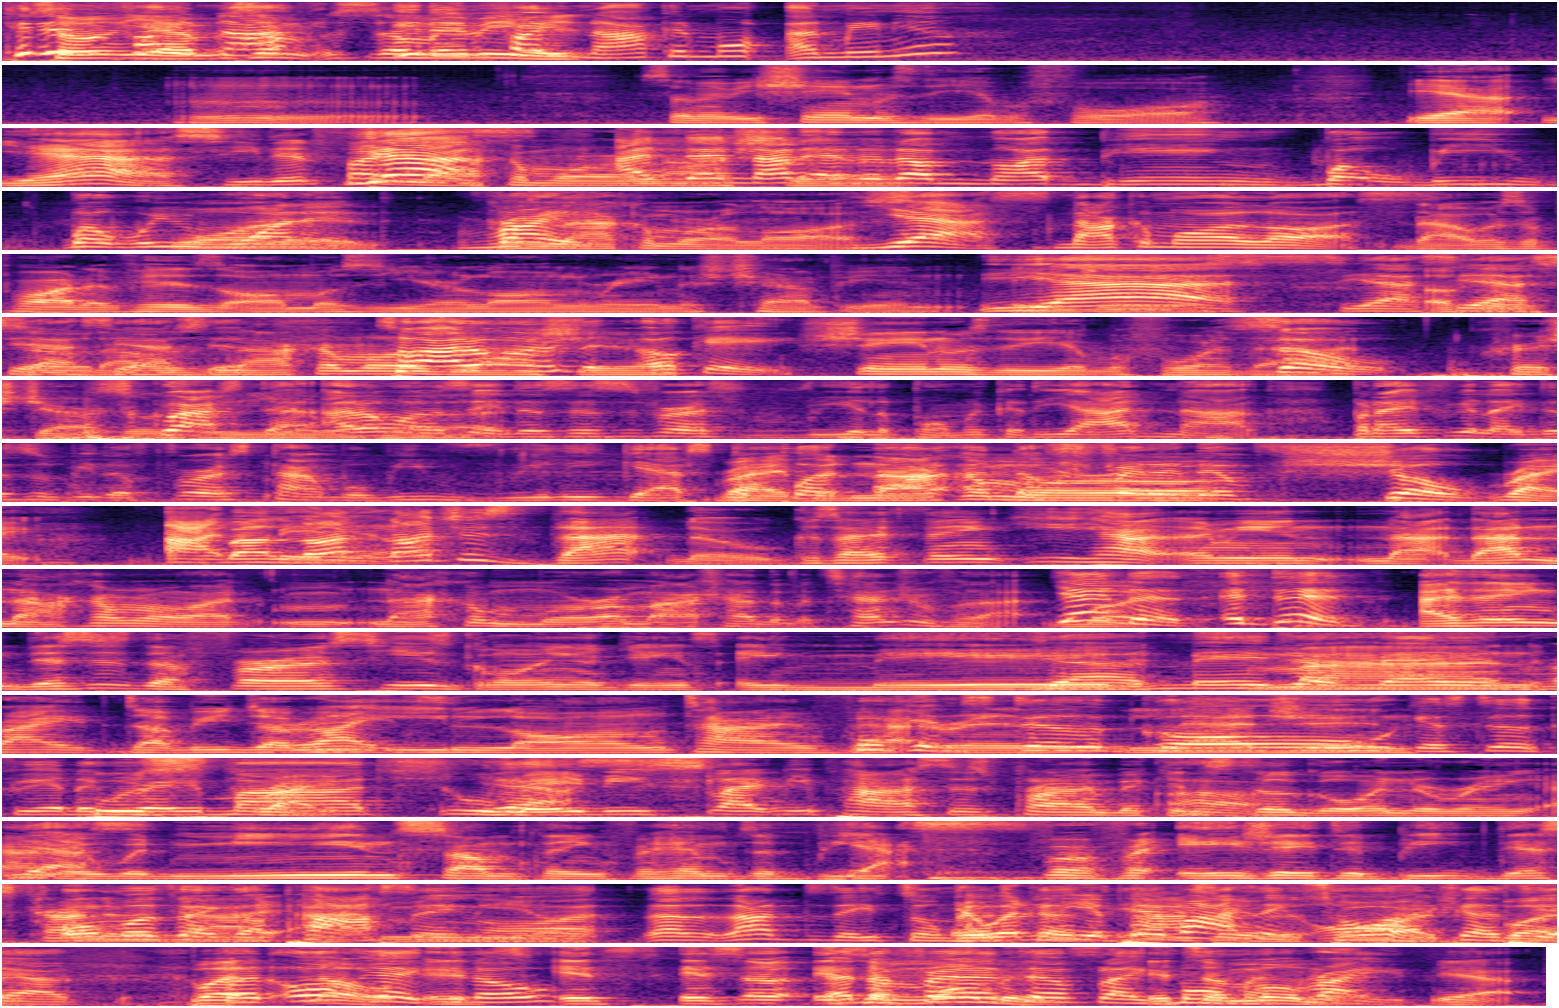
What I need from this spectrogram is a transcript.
He So, didn't yeah, fight so- so he maybe didn't it- fight Nakamura at Mania. Hmm. So maybe Shane was the year before. Yeah. Yes, he did fight yes, Nakamura. and then that year. ended up not being what we what we wanted. wanted. Right. Nakamura lost. Yes, Nakamura lost. That was a part of his almost year long reign as champion. Yes, yes, Okay, yes, so yes, that yes, was yes. Nakamura's So I don't last wanna say- okay. Shane was the year before that. So, Chris Jericho. Scratch was the year that. I don't want to say this. this is his first real opponent because he had Nak, but I feel like this will be the first time where we really get to put but on a definitive show. Right. But not not just that though, because I think he had. I mean, not, that Nakamura Nakamura match had the potential for that. Yeah, it did. It did. I think this is the first he's going against a made Yeah, major man, man, right. WWE Right. long time Who can still go? legend. Who can still create a great match? Who yes. may be slightly past his prime, but can Uh-huh. still go in the ring, and Yes. it would mean something for him to beat. Yes. For for AJ to beat this kind almost of almost like a passing on. uh, Not to say so much. It wouldn't be a passing of on, torch, 'cause, but, yeah. but, oh, no, yeah, it's, you know, it's it's a it's a a moment. like, it's a moment, right. Yeah.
